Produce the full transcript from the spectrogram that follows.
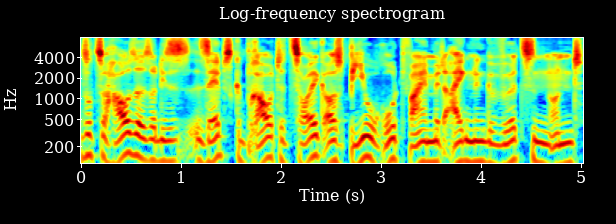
so zu Hause, so dieses selbstgebraute Zeug aus Bio Bio-Rotwein mit eigenen Gewürzen und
